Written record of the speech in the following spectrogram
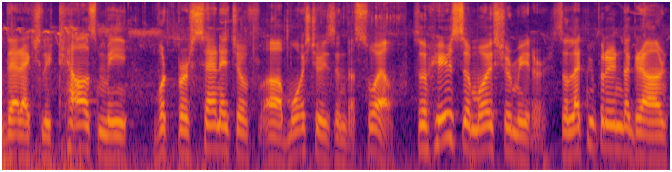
that actually tells me what percentage of uh, moisture is in the soil. So here's the moisture meter. So let me put it in the ground.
